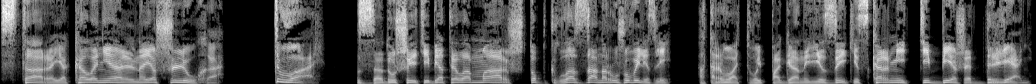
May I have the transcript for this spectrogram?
«Старая колониальная шлюха! Тварь! Задуши тебя, Теламар, чтоб глаза наружу вылезли! Оторвать твой поганый язык и скормить тебе же дрянь!»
